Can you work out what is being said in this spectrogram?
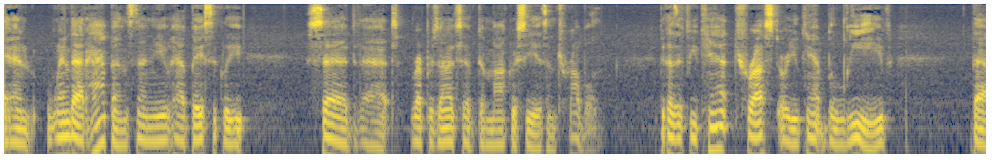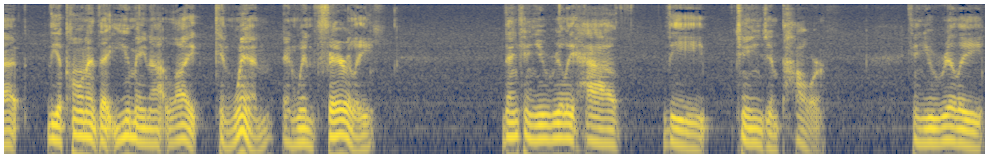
And when that happens, then you have basically said that representative democracy is in trouble. Because if you can't trust or you can't believe that the opponent that you may not like can win and win fairly, then can you really have the change in power? Can you really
